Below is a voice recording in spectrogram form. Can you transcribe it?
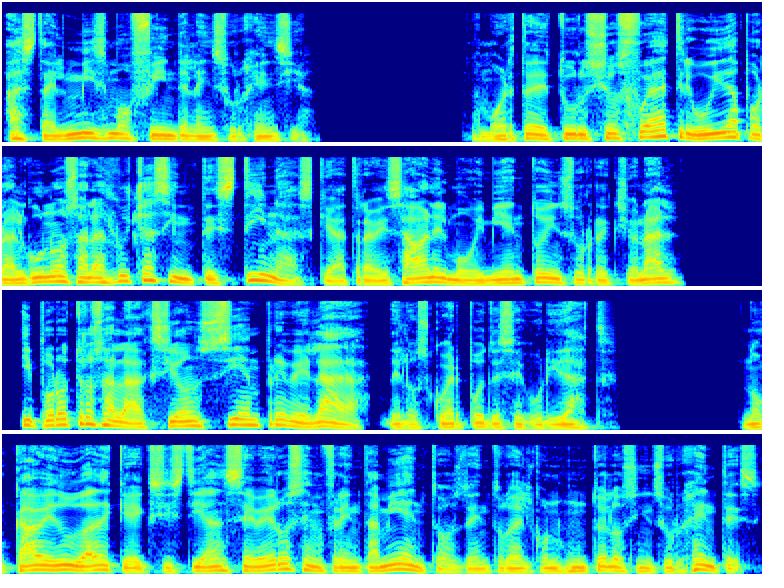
hasta el mismo fin de la insurgencia. La muerte de Turcios fue atribuida por algunos a las luchas intestinas que atravesaban el movimiento insurreccional y por otros a la acción siempre velada de los cuerpos de seguridad. No cabe duda de que existían severos enfrentamientos dentro del conjunto de los insurgentes,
